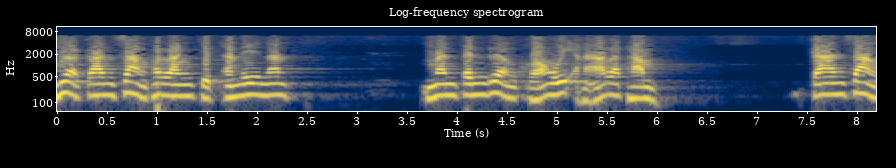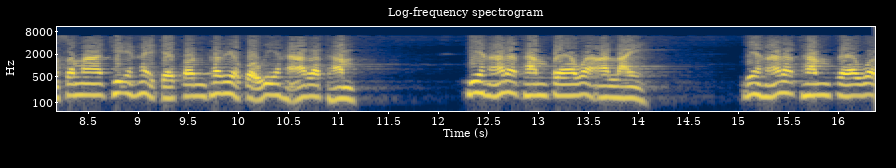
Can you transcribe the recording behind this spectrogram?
เมื่อการสร้างพลังจิตอันนี้นั้น มันเป็นเรื่องของวิหารธรรม การสร้างสมาธิให้แก่ตนเขาเรียกว่าวิหารธรรม วิหารธรรมแปลว่าอะไร วิหารธรรมแปลว่า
